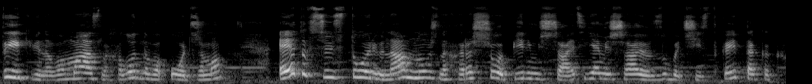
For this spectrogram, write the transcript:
тыквенного масла холодного отжима. Эту всю историю нам нужно хорошо перемешать. Я мешаю зубочисткой, так как,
